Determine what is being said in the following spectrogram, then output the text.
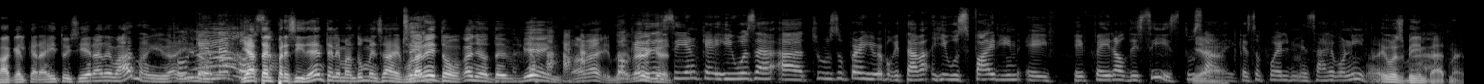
para que el carajito hiciera de Batman. Y, una Y hasta el presidente le mandó un mensaje. Fulanito, coño, te- bien. All right, Porque very good. decían que he was a, a true superhero porque estaba, he was fighting a, a fatal disease, tú Yeah. sabes, que eso fue el mensaje bonito. It was being Batman.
